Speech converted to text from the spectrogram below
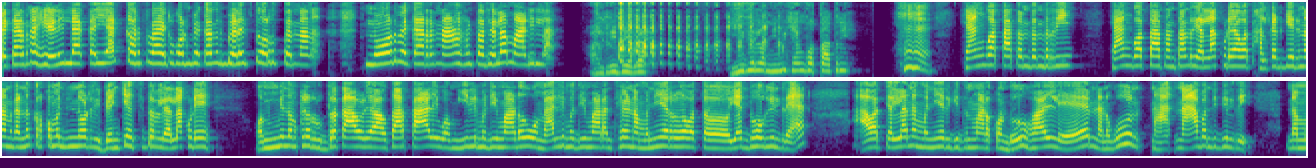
ಬೇಕಾದ್ರೆ ನಾ ಹೇಳಿಲ್ಲ ಕೈಯಾಗ ಕರ್ಪೂರ ಇಟ್ಕೊಂಡ್ ಬೇಕಾದ್ರೆ ಬೆಳಗ್ಗೆ ತೋರಿಸ್ತೇನೆ ನಾನು ನೋಡ್ಬೇಕಾದ್ರೆ ನಾ ಅಂತದೆಲ್ಲ ಮಾಡಿಲ್ಲ ಅಲ್ರಿ ಬೀಗ್ರ ಇದೆಲ್ಲ ನಿಮಗೆ ಹೆಂಗ್ ಗೊತ್ತಾತ್ರಿ? ಹೆಂಗ್ ಗೊತ್ತಾತಂತಂದ್ರಿ? ಹೆಂಗ್ ಗೊತ್ತಾತಂತಂದ್ರೆ ಎಲ್ಲಾ ಕುಡಿ ಅವತ್ತು ಹಲ್ಕಟ್ಗೇರಿ ನನ್ನ ಕರ್ಕೊಂಡ್ ಬಂದಿ ನೋಡ್ರಿ, ಬೆಂಕಿ ಹಚ್ಚಿದ್ರಲ್ಲ ಎಲ್ಲಾ ಕುಡಿ. ಒಮ್ಮೆ ನಮ್ಮ ಮಕ್ಳು ರುದ್ರಕಾವಳಿ ಅವತಾರ ತಾಳಿ, ಒಮ್ಮೆ ಇಲ್ಲಿ ಮದಿ ಮಾಡು, ಒಮ್ಮೆ ಅಲ್ಲಿ ಮದಿ ಮಾಡು ಅಂತ ಹೇಳಿ ನಮ್ಮ ಮನೆಯವರು ಅವತ್ತು ಎದ್ದು ಹೋಗ್ಲಿಲ್ರಿ. ಅವತ್ತೆಲ್ಲ ನಮ್ಮ ಮನೆಯವ್ರಿಗೆ ಇದನ್ನ ಮಾಡ್ಕೊಂಡು ಹೊಳ್ಳಿ ನನಗೂ ನಾ- ಬಂದಿದ್ದಿಲ್ರಿ. ನಮ್ಮ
